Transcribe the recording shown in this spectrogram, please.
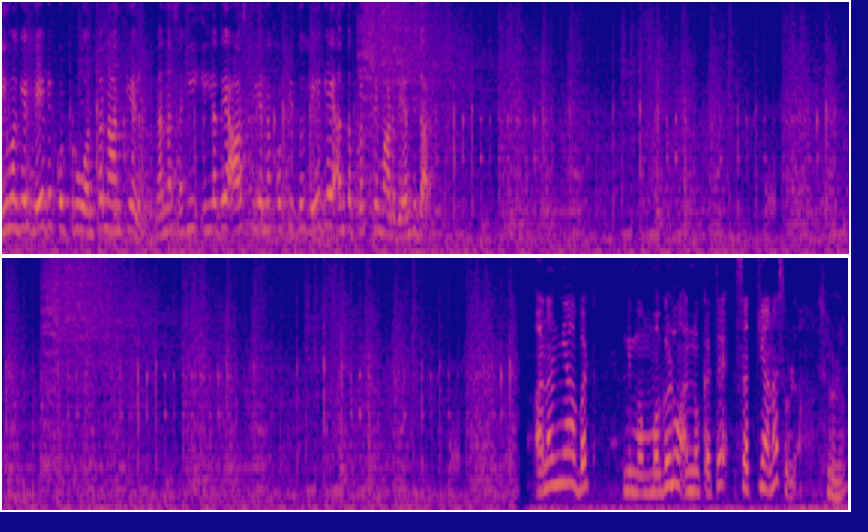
ನಿಮಗೆ ಹೇಗೆ ಕೊಟ್ಟರು ಅಂತ ನಾನು ಕೇಳಿದೆ. ನನ್ನ ಸಹಿ ಇಲ್ಲದೆ ಆಸ್ತಿಯನ್ನ ಕೊಟ್ಟಿದ್ದು ಹೇಗೆ ಅಂತ ಪ್ರಶ್ನೆ ಮಾಡಿದೆ ಅಂದಿದ್ದಾರೆ. ಅನನ್ಯ ಭಟ್ ನಿಮ್ಮ ಮಗಳು ಅನ್ನೋ ಕತೆ ಸತ್ಯನ ಸುಳ್ಳ. ಸುಳ್ಳು.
